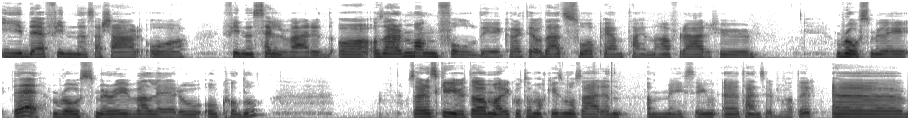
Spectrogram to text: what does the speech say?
i det finne seg sjæl og finne selvverd. Og, og så er det mangfoldig karakter. og det er et så pent tegna, for det er hun Rosemary, eh, Rosemary Valero O'Connell. Så er det skrevet av Mariko Tamaki, som også er en amazing eh, tegneserieforfatter. Eh,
